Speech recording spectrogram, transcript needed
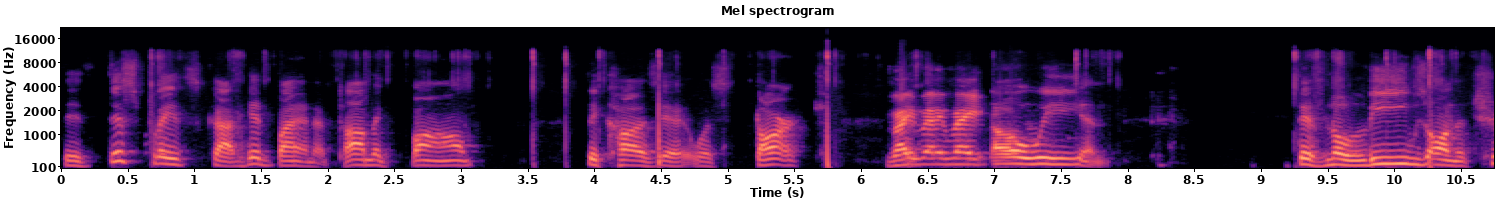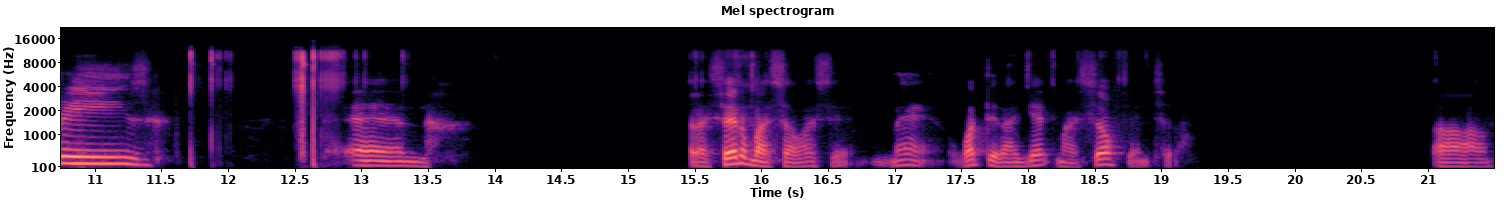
this place got hit by an atomic bomb because it was dark. Right, right, right. Snowy and there's no leaves on the trees. And, and I said to myself, I said, man, what did I get myself into? Um,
